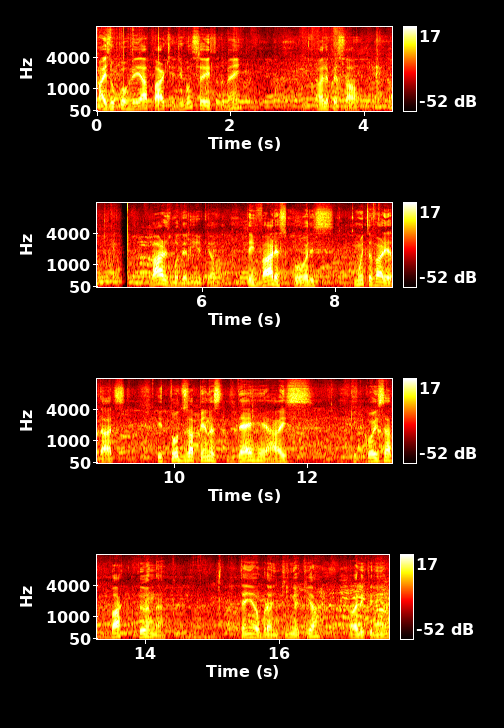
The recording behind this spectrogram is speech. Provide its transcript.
Mas o correio é a parte de vocês tudo bem? Olha pessoal. Vários modelinhos aqui ó. Tem várias cores muitas variedades. E todos apenas 10 reais. Que coisa bacana. Tem o branquinho aqui ó Olha que lindo.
